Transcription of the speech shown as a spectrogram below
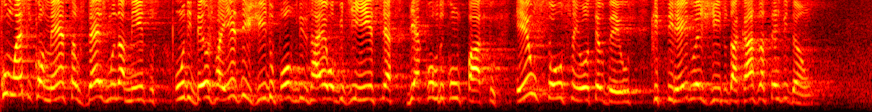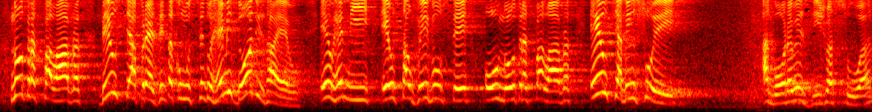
como é que começa os dez mandamentos, onde Deus vai exigir do povo de Israel obediência de acordo com o pacto? Eu sou o Senhor teu Deus, que te tirei do Egito, da casa da servidão. Noutras palavras, Deus se apresenta como sendo remidor de Israel. Eu remi, eu salvei você, ou noutras palavras, eu te abençoei. Agora eu exijo a sua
